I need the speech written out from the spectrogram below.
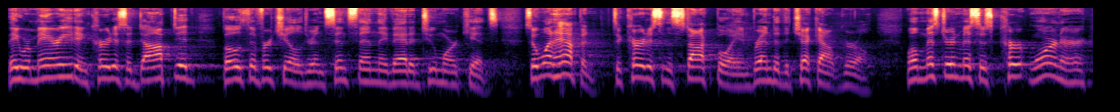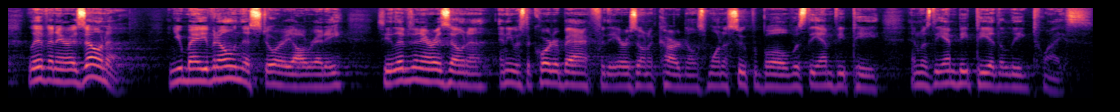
they were married, and Curtis adopted both of her children. Since then, they've added two more kids. So, what happened to Curtis and the stock boy and Brenda, the checkout girl? Well, Mr. and Mrs. Kurt Warner live in Arizona. And you may even own this story already. So he lives in Arizona, and he was the quarterback for the Arizona Cardinals, won a Super Bowl, was the MVP, and was the MVP of the league twice.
